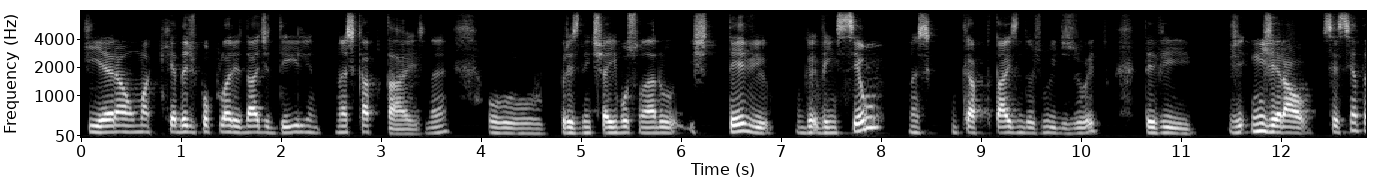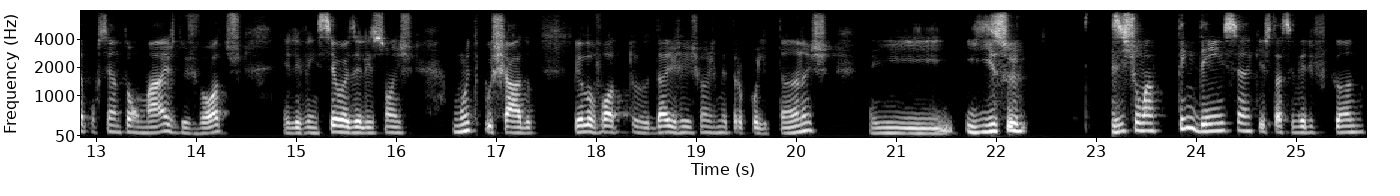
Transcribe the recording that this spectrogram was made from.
que era uma queda de popularidade dele nas capitais, né? O presidente Jair Bolsonaro esteve, venceu nas capitais em 2018, teve em geral, 60% ou mais dos votos. Ele venceu as eleições muito puxado pelo voto das regiões metropolitanas, e, e isso existe uma tendência que está se verificando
